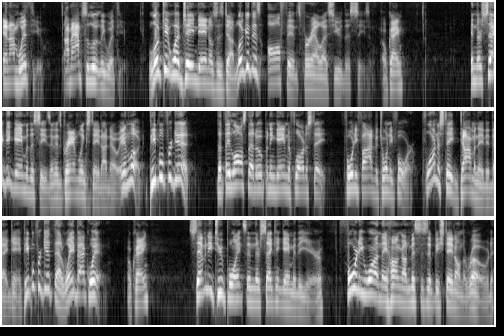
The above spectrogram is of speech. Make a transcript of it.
and I'm with you. I'm absolutely with you. Look at what Jayden Daniels has done. Look at this offense for LSU this season, okay? In their second game of the season, it's Grambling State, I know. And look, people forget that they lost that opening game to Florida State, 45 to 24. Florida State dominated that game. People forget that way back when, okay? 72 points in their second game of the year. 41 they hung on Mississippi State on the road.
